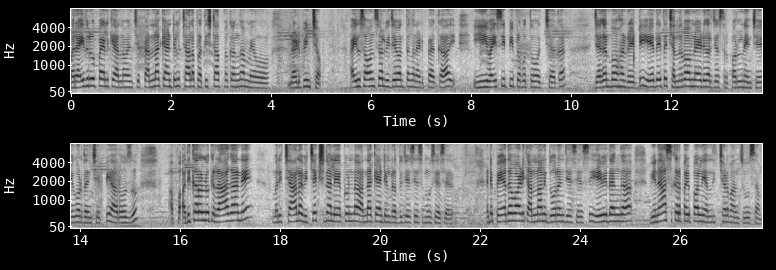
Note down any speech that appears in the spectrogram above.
మరి ఐదు రూపాయలకి అన్నం అని చెప్పి అన్న క్యాంటీన్లు చాలా ప్రతిష్టాత్మకంగా మేము నడిపించాం. ఐదు సంవత్సరాలు విజయవంతంగా నడిపాక ఈ వైసీపీ ప్రభుత్వం వచ్చాక జగన్మోహన్ రెడ్డి ఏదైతే చంద్రబాబు నాయుడు గారు చేస్తున్న పనులు నేను చేయకూడదని చెప్పి ఆ రోజు అప్ప- అధికారంలోకి రాగానే మరి చాలా విచక్షణ లేకుండా అన్న క్యాంటీన్లు రద్దు చేసేసి మూసేశారు. అంటే పేదవాడికి అన్నాన్ని దూరం చేసేసి ఏ విధంగా వినాశకర పరిపాలన అందించాడో మనం చూసాం.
